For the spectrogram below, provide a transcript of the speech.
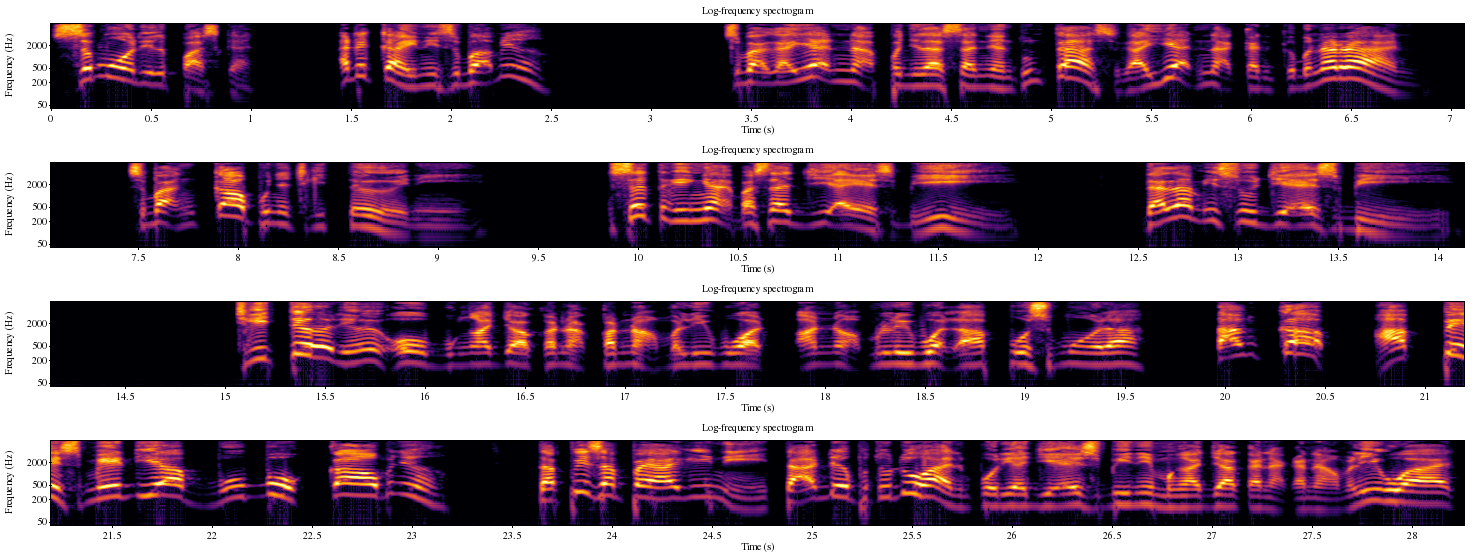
semua dilepaskan. Adakah ini sebabnya? Sebab rakyat nak penjelasan yang tuntas. Rakyat nakkan kebenaran. Sebab engkau punya cerita ni, saya teringat pasal GISB. Dalam isu GISB, cerita dia, oh mengajar kanak-kanak meliwat, anak meliwat lah apa semualah. Tangkap, habis media bubuk kau punya. Tapi sampai hari ni, tak ada pertuduhan pun dia GSB ni mengajar kanak-kanak meliwat,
